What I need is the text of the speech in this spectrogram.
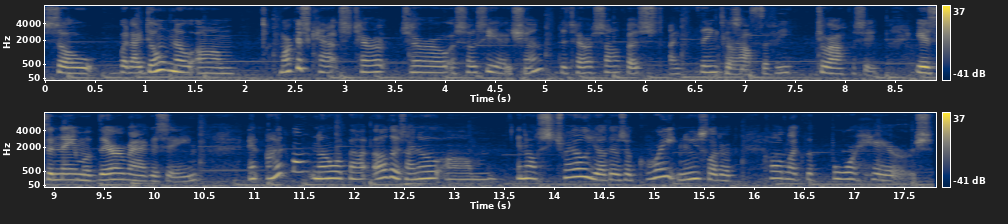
So, but I don't know, um, Marcus Katz Tarot, Tarot Association, the Tarosophist, I think Philosophy. Tarosophy is the name of their magazine. And I don't know about others. I know um, in Australia there's a great newsletter called like the Four Hairs.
